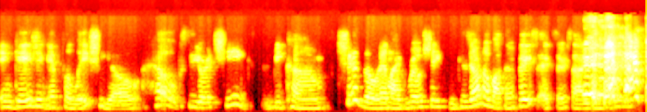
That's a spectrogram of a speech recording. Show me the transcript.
engaging in fellatio helps your cheeks become chiseled and like real shaky, because y'all know about them face exercises.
